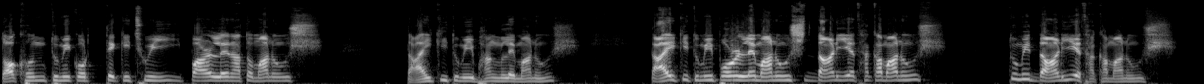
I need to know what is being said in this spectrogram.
তখন তুমি করতে কিছুই পারলে না তো মানুষ। তাই কি তুমি ভাঙলে মানুষ? তাই কি তুমি পড়লে মানুষ? দাঁড়িয়ে থাকা মানুষ? তুমি দাঁড়িয়ে থাকা মানুষ।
